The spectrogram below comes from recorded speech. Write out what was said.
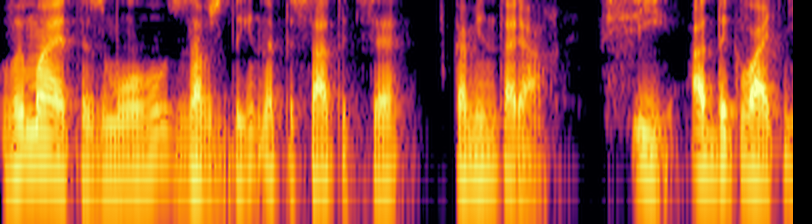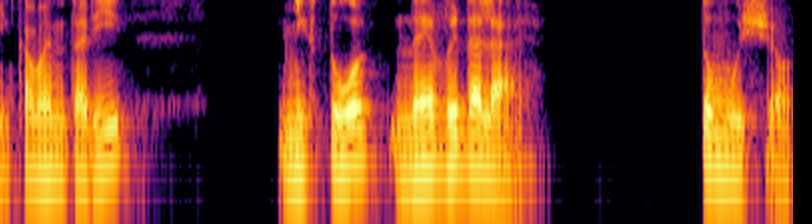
ви маєте змогу завжди написати це в коментарях. Всі адекватні коментарі ніхто не видаляє. Тому що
